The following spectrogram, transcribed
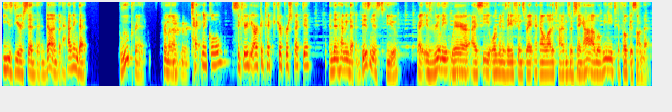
easier said than done, but having that blueprint from a mm-hmm. technical security architecture perspective and then having that business view right is really where i see organizations right now a lot of times are saying ah well we need to focus on that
